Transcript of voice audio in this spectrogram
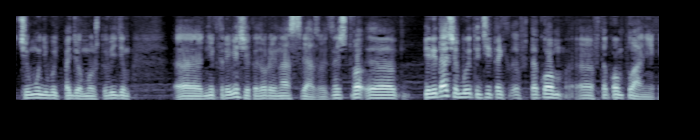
к чему-нибудь пойдем, может, увидим э, некоторые вещи, которые нас связывают. Значит, в, э, передача будет идти так, в, таком, э, в таком плане.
